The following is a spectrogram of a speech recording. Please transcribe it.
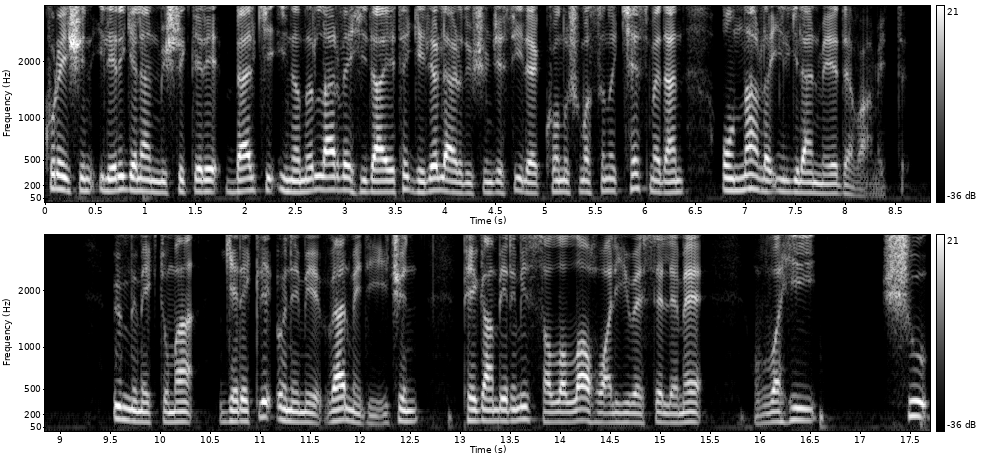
Kureyş'in ileri gelen müşrikleri belki inanırlar ve hidayete gelirler düşüncesiyle konuşmasını kesmeden onlarla ilgilenmeye devam etti. Ümmü Mektum'a gerekli önemi vermediği için Peygamberimiz sallallahu aleyhi ve selleme vahiy şu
